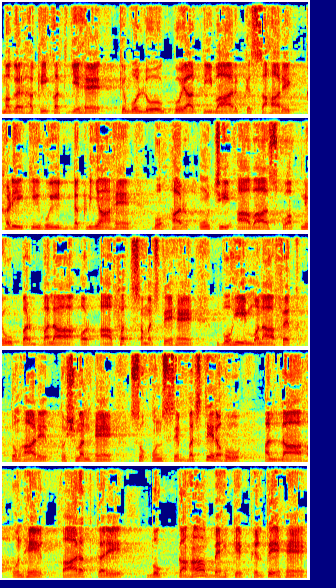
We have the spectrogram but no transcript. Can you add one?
مگر حقیقت یہ ہے کہ وہ لوگ گویا دیوار کے سہارے کھڑی کی ہوئی لکڑیاں ہیں، وہ ہر اونچی آواز کو اپنے اوپر بلا اور آفت سمجھتے ہیں، وہی منافق تمہارے دشمن ہیں، سو ان سے بچتے رہو۔ اللہ انہیں غارت کرے، وہ کہاں بہ کے پھرتے ہیں؟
